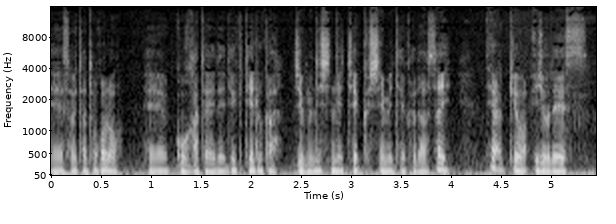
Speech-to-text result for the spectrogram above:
えそういったところえー、ご家庭でできているか自分自身でチェックしてみてください。では今日は以上です。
